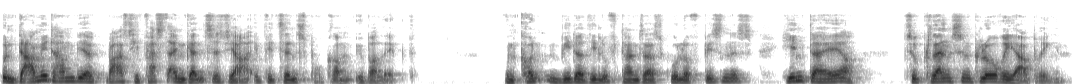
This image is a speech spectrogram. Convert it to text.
Und damit haben wir quasi fast ein ganzes Jahr Effizienzprogramm überlebt und konnten wieder die Lufthansa School of Business hinterher zu Glanz und Gloria bringen.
